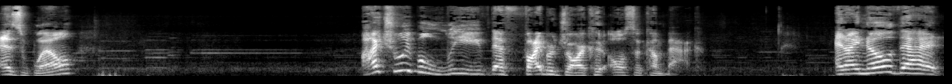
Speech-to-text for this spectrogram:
as well I truly believe that Fiber Jar could also come back. And I know that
